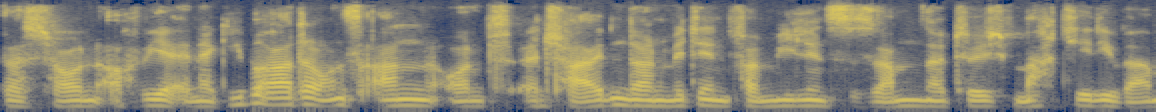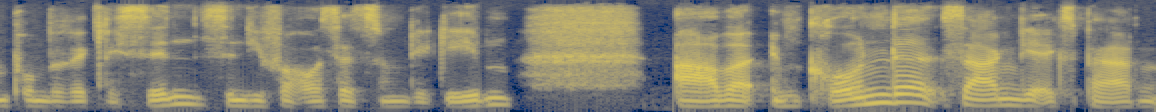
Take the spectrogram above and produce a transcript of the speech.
Das schauen auch wir Energieberater uns an und entscheiden dann mit den Familien zusammen natürlich, macht hier die Wärmepumpe wirklich Sinn? Sind die Voraussetzungen gegeben? Aber im Grunde sagen die Experten,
